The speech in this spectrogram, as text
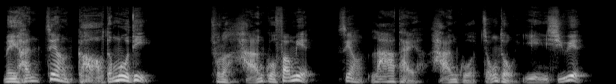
美韩这样搞的目的，除了韩国方面是要拉抬韩国总统尹锡悦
